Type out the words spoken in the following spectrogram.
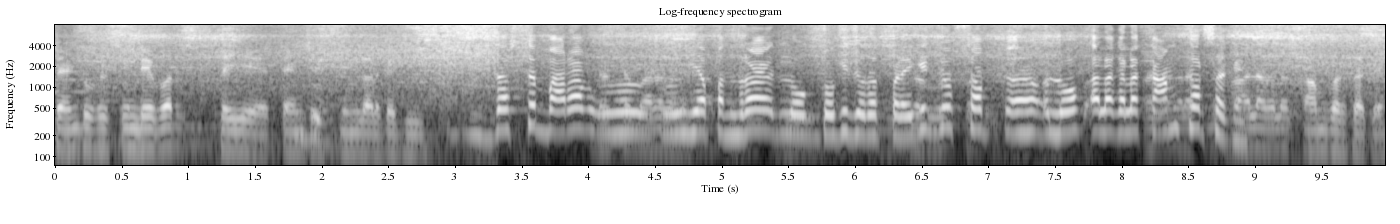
ten to fifteen labour चाहिए टेन टू फिफ्टीन लड़के जी दस से बारह या पंद्रह लोगों की ज़रूरत पड़ेगी जो सब लोग अलग अलग काम कर सकें। अलग अलग काम कर सकें।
